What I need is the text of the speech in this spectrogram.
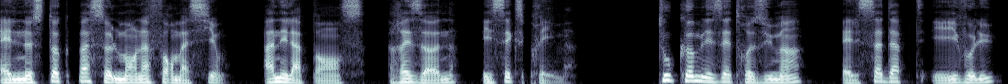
Elle ne stocke pas seulement l'information, Anela pense, raisonne et s'exprime. Tout comme les êtres humains, elle s'adapte et évolue,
